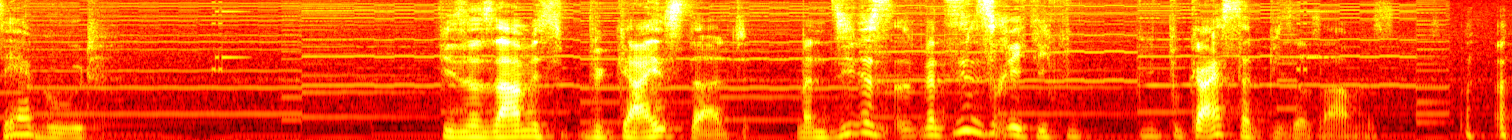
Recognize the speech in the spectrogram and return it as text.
Sehr gut. Bisasam ist begeistert. Man sieht es, man sieht es richtig, wie begeistert Bisasam ist.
